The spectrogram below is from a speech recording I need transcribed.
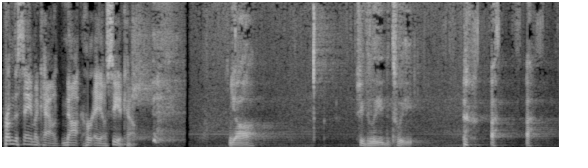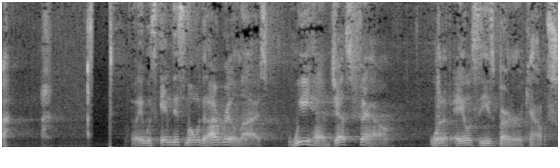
from the same account, not her AOC account. Y'all, she deleted the tweet. It was in this moment that I realized we have just found one of AOC's burner accounts.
